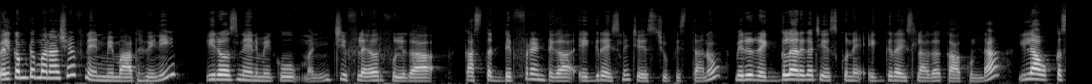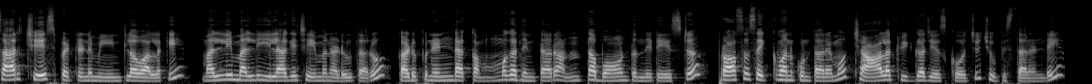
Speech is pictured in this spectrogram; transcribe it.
Welcome to మనా chef నేను మీ మాధవిని. ఈరోజు నేను మీకు మంచి ఫ్లేవర్ఫుల్గా కాస్త డిఫరెంట్గా ఎగ్ రైస్ని చేసి చూపిస్తాను. మీరు రెగ్యులర్గా చేసుకునే ఎగ్ రైస్ లాగా కాకుండా ఇలా ఒక్కసారి చేసి పెట్టండి మీ ఇంట్లో వాళ్ళకి. మళ్ళీ మళ్ళీ ఇలాగే చేయమని అడుగుతారు. కడుపు నిండా కమ్మగా తింటారు. అంత బాగుంటుంది టేస్ట్ ప్రాసెస్ ఎక్కువ అనుకుంటారేమో చాలా క్విక్గా చేసుకోవచ్చు. చూపిస్తారండి.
